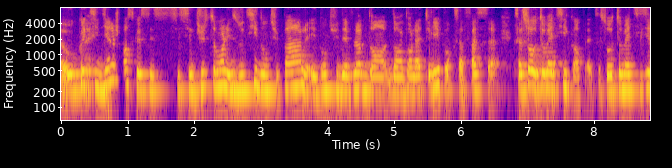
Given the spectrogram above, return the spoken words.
au quotidien, je pense que c'est justement les outils dont tu parles et dont tu développes dans, dans, l'atelier pour que ça fasse, que ça soit automatique en fait, que ça soit automatisé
